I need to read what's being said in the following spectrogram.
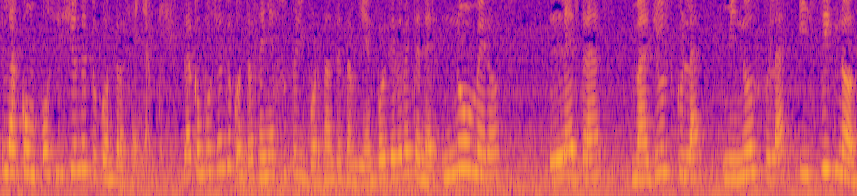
La composición de tu contraseña. La composición de tu contraseña es súper importante también porque debe tener números, letras, mayúsculas, minúsculas y signos.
